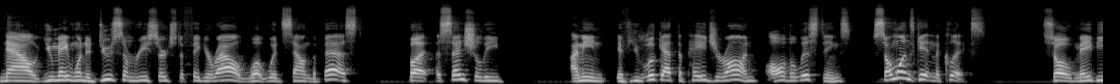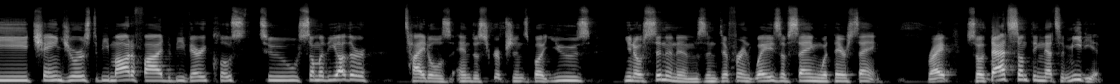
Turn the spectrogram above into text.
now, you may want to do some research to figure out what would sound the best, but essentially, I mean, if you look at the page you're on, all the listings, someone's getting the clicks. So maybe change yours to be modified to be very close to some of the other titles and descriptions, but use, you know, synonyms and different ways of saying what they're saying, right? So that's something that's immediate.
